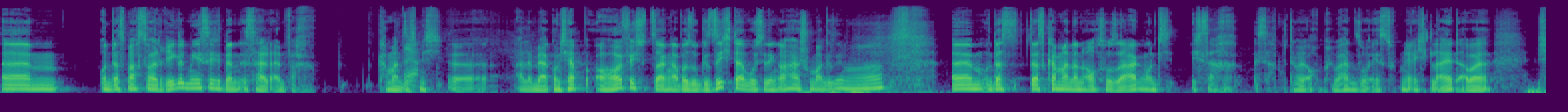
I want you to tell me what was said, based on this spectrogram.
ähm, und das machst du halt regelmäßig dann ist halt einfach, kann man sich ja. nicht äh, alle merken. Und ich habe häufig sozusagen aber so Gesichter, wo ich denke, ah, schon mal gesehen. Ähm, und das, das kann man dann auch so sagen. Und ich, sag, ich sag mittlerweile auch im Privaten so, ey, es tut mir echt leid, aber ich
